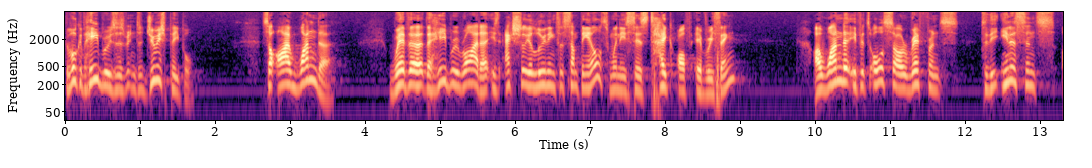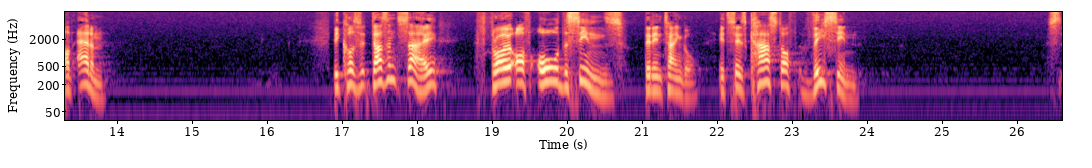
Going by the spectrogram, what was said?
the book of Hebrews is written to Jewish people. So I wonder whether the Hebrew writer is actually alluding to something else when he says, take off everything. I wonder if it's also a reference to the innocence of Adam. Because it doesn't say, throw off all the sins that entangle it says, cast off the sin. S-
